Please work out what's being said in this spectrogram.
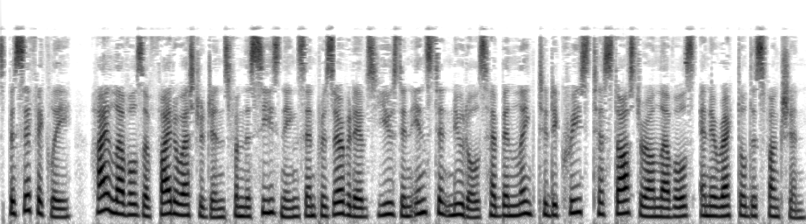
Specifically, high levels of phytoestrogens from the seasonings and preservatives used in instant noodles have been linked to decreased testosterone levels and erectile dysfunction.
